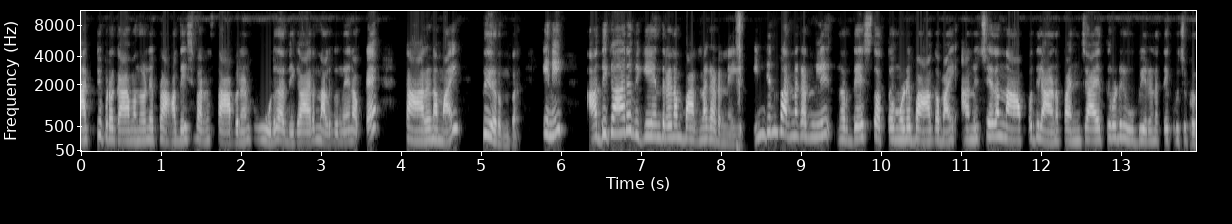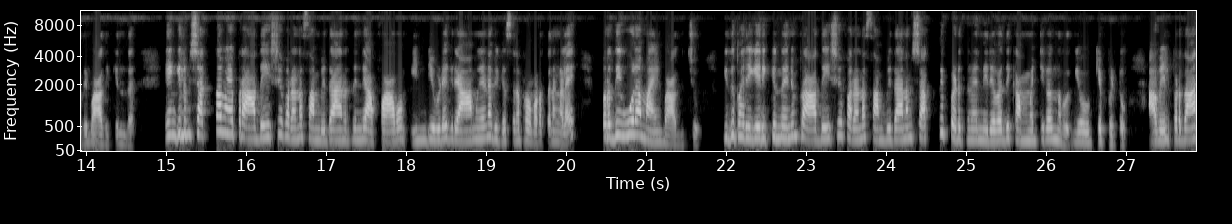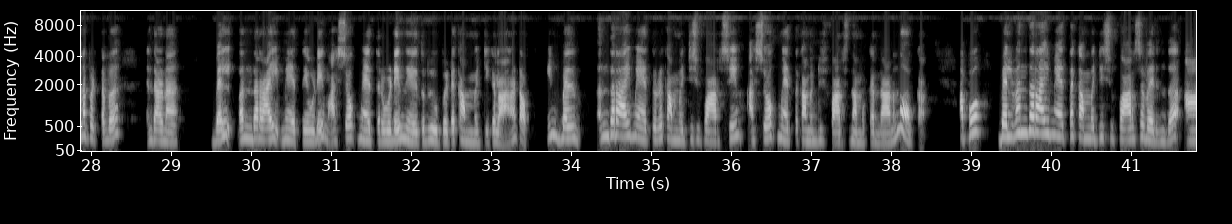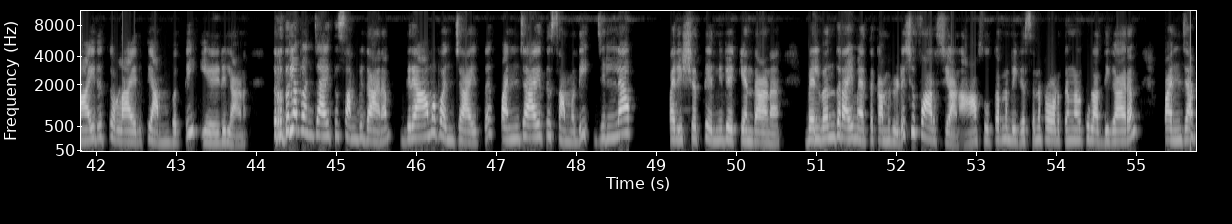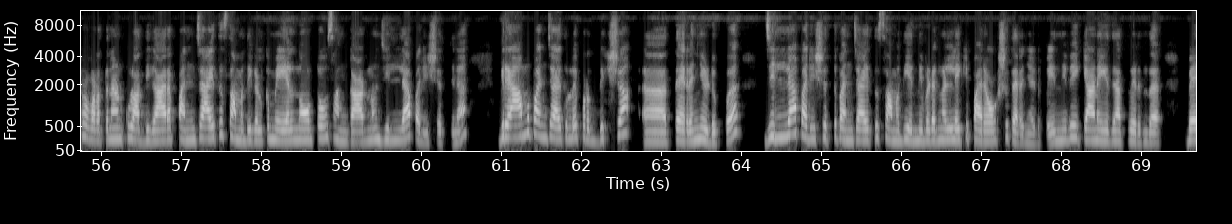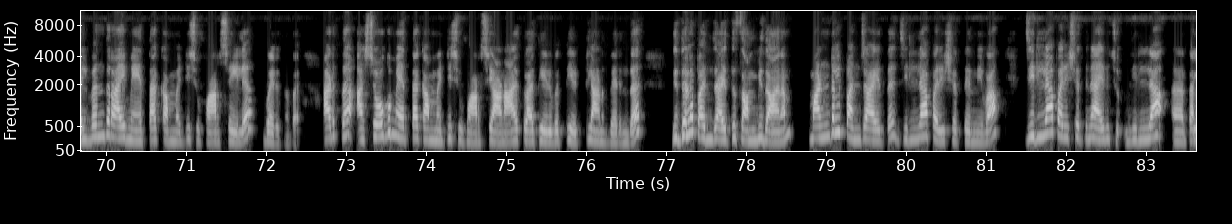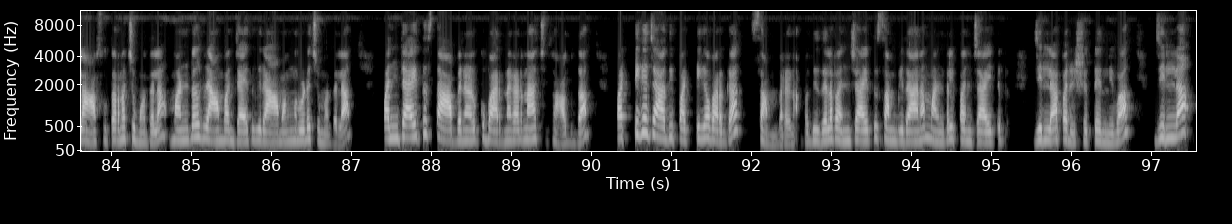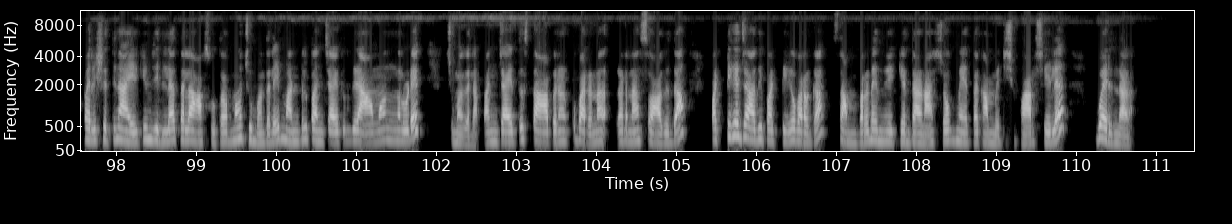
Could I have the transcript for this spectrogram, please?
ആക്ട് പ്രകാരം അതുകൊണ്ട് പ്രാദേശിക ഭരണ സ്ഥാപനങ്ങൾക്ക് കൂടുതൽ അധികാരം നൽകുന്നതിനൊക്കെ കാരണമായി തീർന്നത്. ഇനി അധികാര വികേന്ദ്രണം ഭരണഘടനയിൽ ഇന്ത്യൻ ഭരണഘടനയിൽ നിർദ്ദേശ തത്വങ്ങളുടെ ഭാഗമായി അനുച്ഛേദം നാൽപ്പതിലാണ് പഞ്ചായത്തുകളുടെ രൂപീകരണത്തെ കുറിച്ച് പ്രതിപാദിക്കുന്നത്. എങ്കിലും ശക്തമായ പ്രാദേശിക ഭരണ സംവിധാനത്തിന്റെ അഭാവം ഇന്ത്യയുടെ ഗ്രാമീണ വികസന പ്രവർത്തനങ്ങളെ പ്രതികൂലമായി ബാധിച്ചു. ഇത് പരിഹരിക്കുന്നതിനും പ്രാദേശിക ഭരണ സംവിധാനം ശക്തിപ്പെടുത്തുന്നതിന് നിരവധി കമ്മിറ്റികൾ നിയോഗിക്കപ്പെട്ടു. അവയിൽ പ്രധാനപ്പെട്ടവ എന്താണ്? ബൽവന്തറായ് മേത്തയുടെയും അശോക് മേത്തയുടെയും നേതൃത്വം രൂപപ്പെട്ട കമ്മിറ്റികളാണ് കേട്ടോ ഇൻ ബൽവന്തറായ് മേത്തയുടെ കമ്മിറ്റി ശുപാർശയും അശോക് മേത്ത കമ്മിറ്റി ശുപാർശയും നമുക്ക് എന്താണെന്ന് നോക്കാം. അപ്പോ ബൽവന്തറായ് മേത്ത കമ്മിറ്റി ശുപാർശ വരുന്നത് ആയിരത്തി തൊള്ളായിരത്തി അമ്പത്തി ഏഴിലാണ് ത്രിതല പഞ്ചായത്ത് സംവിധാനം ഗ്രാമപഞ്ചായത്ത് പഞ്ചായത്ത് സമിതി ജില്ലാ പരിഷത്ത് എന്നിവയൊക്കെ എന്താണ്? ബൽവന്തറായ് മേത്ത കമ്മിറ്റിയുടെ ശുപാർശയാണ്. ആസൂത്രണ വികസന പ്രവർത്തനങ്ങൾക്കുള്ള അധികാരം പഞ്ചായത്ത് പ്രവർത്തനങ്ങൾക്കുള്ള അധികാരം പഞ്ചായത്ത് സമിതികൾക്ക് മേൽനോട്ടവും സംഘാടനവും ജില്ലാ പരിഷത്തിന് ഗ്രാമപഞ്ചായത്തുകളുടെ പ്രത്യക്ഷ തെരഞ്ഞെടുപ്പ് ജില്ലാ പരിഷത്ത് പഞ്ചായത്ത് സമിതി എന്നിവിടങ്ങളിലേക്ക് പരോക്ഷ തെരഞ്ഞെടുപ്പ് എന്നിവയൊക്കെയാണ് ഇതിനകത്ത് വരുന്നത്. ബൽവന്ത് റായ് മേത്ത കമ്മിറ്റി ശുപാർശയിൽ വരുന്നത്. അടുത്ത അശോക് മേത്ത കമ്മിറ്റി ശുപാർശയാണ് ആയിരത്തി തൊള്ളായിരത്തി എഴുപത്തി എട്ടിലാണ് വരുന്നത്. ദ്വിതല പഞ്ചായത്ത് സംവിധാനം മണ്ഡൽ പഞ്ചായത്ത് ജില്ലാ പരിഷത്ത് എന്നിവ ജില്ലാ പരിഷത്തിനായിരുന്നു ജില്ലാ തല ആസൂത്രണ ചുമതല മണ്ഡൽ ഗ്രാമപഞ്ചായത്ത് ഗ്രാമങ്ങളുടെ ചുമതല പഞ്ചായത്ത് സ്ഥാപനങ്ങൾക്ക് ഭരണഘടനാ സാധുത പട്ടികജാതി പട്ടികവർഗ സംവരണം. അപ്പൊ ദ്വിതല പഞ്ചായത്ത് സംവിധാനം മണ്ഡൽ പഞ്ചായത്ത് ജില്ലാ പരിഷത്ത് എന്നിവ ജില്ലാ പരിഷത്തിനായിരിക്കും ജില്ലാ തല ആസൂത്രണ ചുമതലയും മണ്ഡൽ പഞ്ചായത്ത് ഗ്രാമങ്ങളുടെ ചുമതല. പഞ്ചായത്ത് സ്ഥാപനങ്ങൾക്ക് ഭരണഘടനാ സ്വാധീനത പട്ടികജാതി പട്ടികവർഗ സംവരണം എന്നിവയ്ക്ക് എന്താണ്? അശോക് മേത്ത കമ്മിറ്റി ശുപാർശയിൽ വരുന്നതാണ്.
